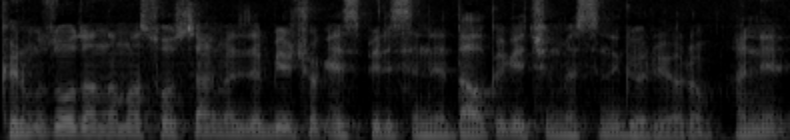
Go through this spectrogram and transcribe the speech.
Kırmızı Oda'nın ama sosyal medyada birçok esprisini, dalga geçilmesini görüyorum. Hani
